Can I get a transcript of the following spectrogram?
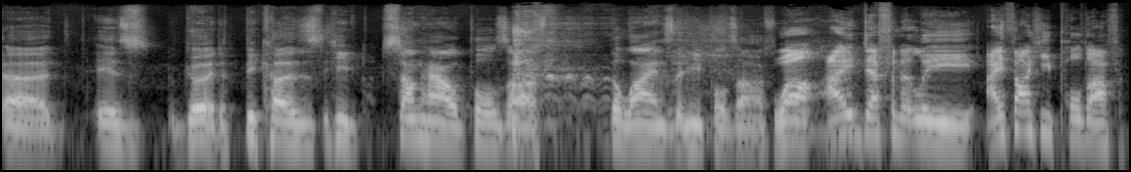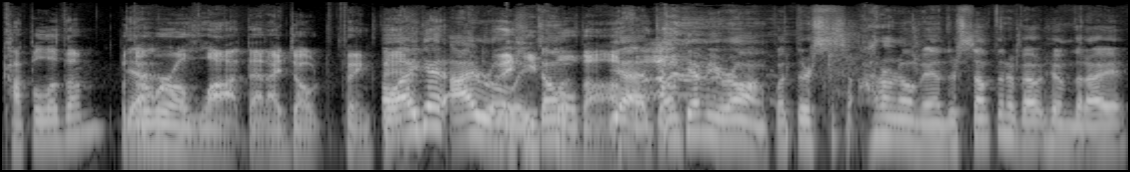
uh, is good because he somehow pulls off the lines that he pulls off. Well, I definitely I thought he pulled off a couple of them, but there were a lot that I don't think. That, Oh, I get eye rolling. he don't, pulled off. Yeah, don't get me wrong, but there's I don't know, man. There's something about him that I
